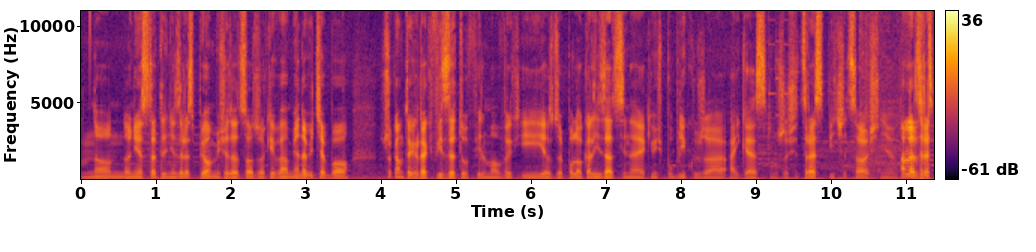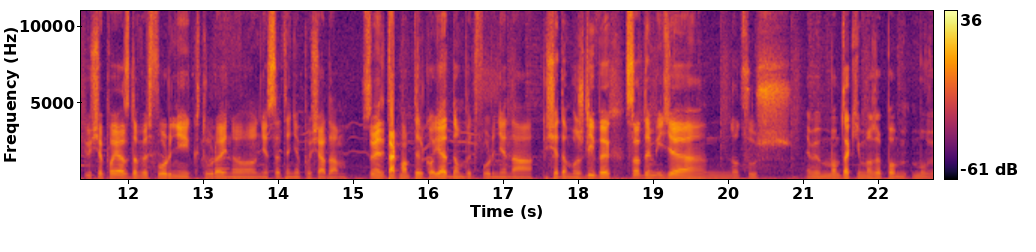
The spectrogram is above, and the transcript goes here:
No, no niestety, nie zrespiło mi się to, co oczekiwałem. Mianowicie, bo Szukam tych rekwizytów filmowych i jeżdżę po lokalizacji na jakimś publiku, że I guess może się zrespi czy coś, nie. Ale zrespił się pojazd do wytwórni, której no niestety nie posiadam. W sumie i tak mam tylko jedną wytwórnię na 7 możliwych. Co tym idzie, no cóż... Nie wiem, mam taki może mówię,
